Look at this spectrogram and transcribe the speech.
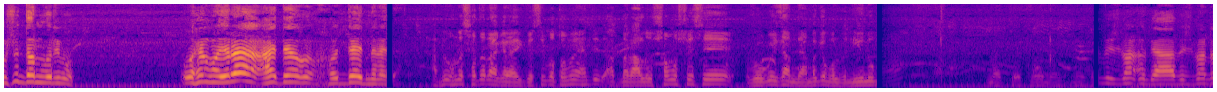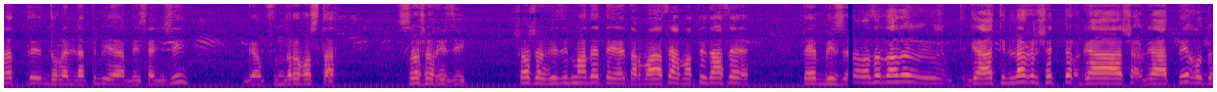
ওষুধ দান করিব। ও হ্যাঁ হইরা আইতে হইতে দিনে আমি ওনার সাথে আগে রাগ করছি প্রথমে আপনার আলুর সমস্যা হয়েছে রোগ হয়েছে আপনি আমাকে বলবেন নিউ গা বিশ ভান্ডার দোলাইলাতে বিশ আনছি গা সুন্দর অবস্থা। ছশো কেজি ছশো কেজি মাতে তে তার বা আছে আমার তো আছে তে বিশ বছর গা তিন লাখ সত্তর গা গা তে গা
